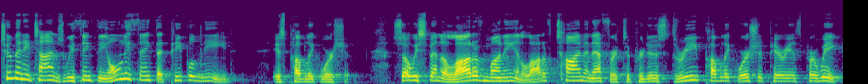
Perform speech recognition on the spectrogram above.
Too many times we think the only thing that people need is public worship. So we spend a lot of money and a lot of time and effort to produce three public worship periods per week.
